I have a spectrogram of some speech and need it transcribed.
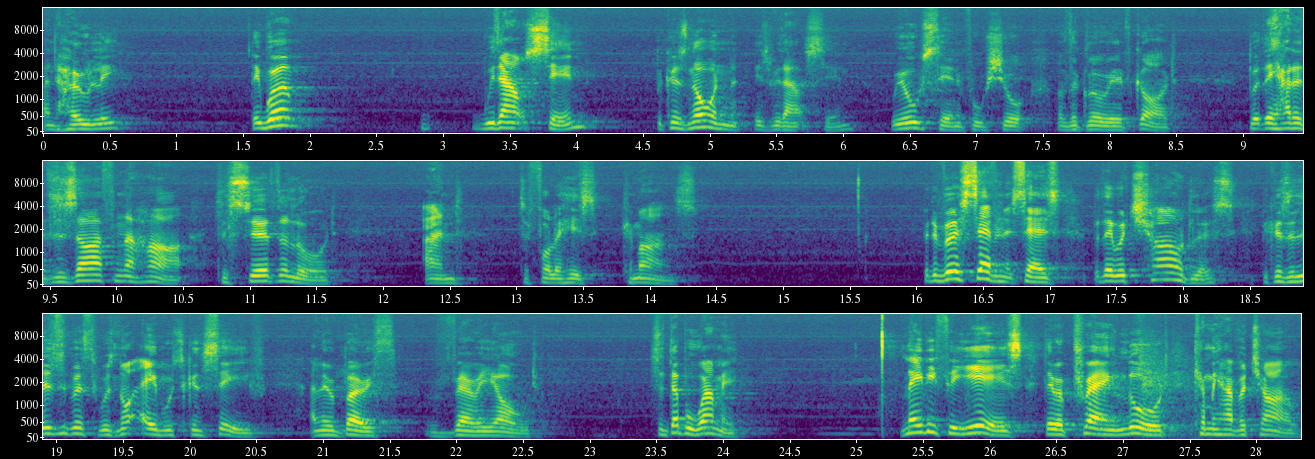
and holy. They weren't without sin, because no one is without sin. We all sin and fall short of the glory of God. But they had a desire from their heart to serve the Lord and to follow his commands. But in verse 7 it says, But they were childless because Elizabeth was not able to conceive, and they were both very old. It's a double whammy. Maybe for years they were praying, Lord, can we have a child?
